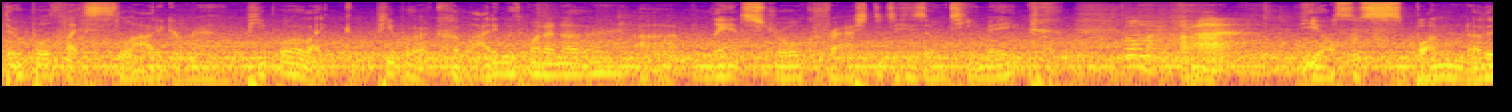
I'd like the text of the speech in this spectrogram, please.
they're both like sliding around. People are like people are colliding with one another. Uh, Lance Stroll crashed into his own teammate. Oh my god. he also spun another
